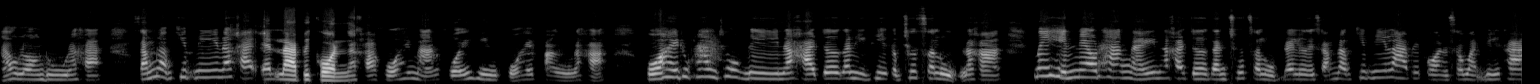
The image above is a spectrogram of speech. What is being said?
เอาลองดูนะคะสำหรับคลิปนี้นะคะแอดลาไปก่อนนะคะ ขอให้หมานขอให้หิงขอให้ปังนะคะ ขอให้ทุกท่านโชคดีนะคะ เจอกันอีกทีกับชุดสรุปนะคะ ไม่เห็นแนวทางไหนนะคะ เจอกันชุดสรุปได้เลยสำหรับคลิปนี้ลาไปก่อน สวัสดีค่ะ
